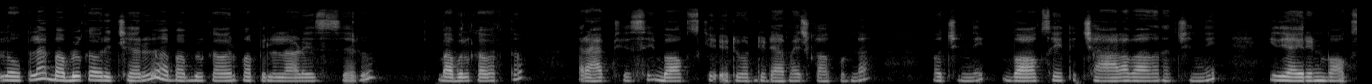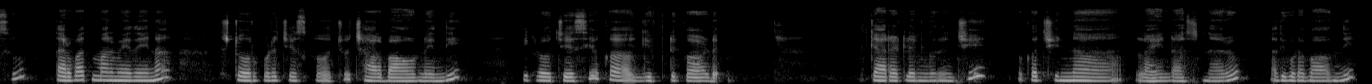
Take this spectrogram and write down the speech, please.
లోపల బబుల్ కవర్ ఇచ్చారు. ఆ బబుల్ కవర్ మా పిల్లలు ఆడేసారు బబుల్ కవర్తో ర్యాప్ చేసి బాక్స్కి ఎటువంటి డ్యామేజ్ కాకుండా వచ్చింది. బాక్స్ అయితే చాలా బాగా నచ్చింది. ఇది ఐరన్ బాక్స్. తర్వాత మనం ఏదైనా స్టోర్ కూడా చేసుకోవచ్చు. చాలా బాగుండింది. ఇక్కడ వచ్చేసి ఒక గిఫ్ట్ కార్డ్. క్యారెట్ లైన్ గురించి ఒక చిన్న లైన్ రాస్తున్నారు. అది కూడా బాగుంది.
